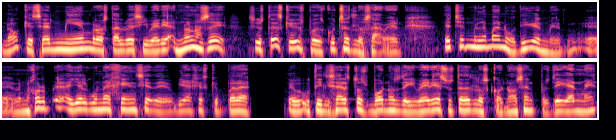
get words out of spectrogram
¿no? Que sean miembros, tal vez Iberia, no lo sé. Si ustedes queridos pues escuchas lo saben, échenme la mano, díganme. Eh, a lo mejor hay alguna agencia de viajes que pueda eh, utilizar estos bonos de Iberia, si ustedes los conocen, pues díganme.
